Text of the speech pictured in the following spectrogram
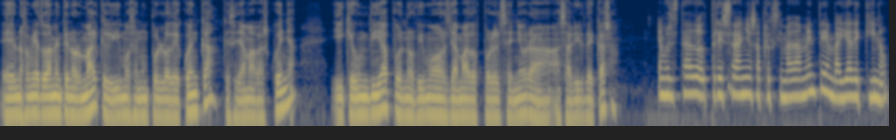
eh, una familia totalmente normal que vivimos en un pueblo de Cuenca que se llama Gascueña y que un día pues nos vimos llamados por el Señor a, a salir de casa. Hemos estado tres años aproximadamente en Bahía de Quino,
